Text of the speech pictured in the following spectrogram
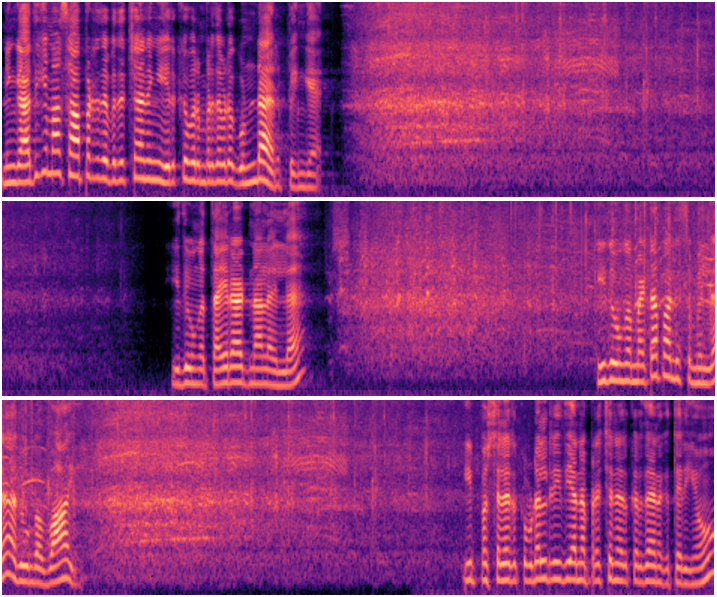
நீங்கள் அதிகமாக சாப்பிட்றத விதைச்சா நீங்கள் இருக்க விரும்புகிறத விட குண்டாக இருப்பீங்க. இது உங்கள் தைராய்டுனால இல்லை? இது உங்கள் மெட்டாபாலிசம் இல்லை அது உங்கள் வாய். இப்போ சிலருக்கு உடல் ரீதியான பிரச்சனை இருக்கிறதா எனக்கு தெரியும்.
